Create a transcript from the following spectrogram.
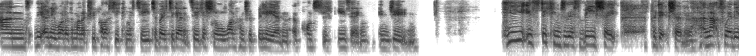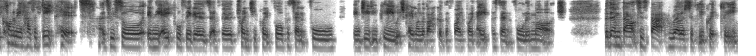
and the only one of the Monetary Policy Committee to vote against the additional 100 billion of quantitative easing in June he is sticking to this V shape prediction, and that's where the economy has a deep hit, as we saw in the April figures of the 20.4% fall in GDP, which came on the back of the 5.8% fall in March, but then bounces back relatively quickly.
